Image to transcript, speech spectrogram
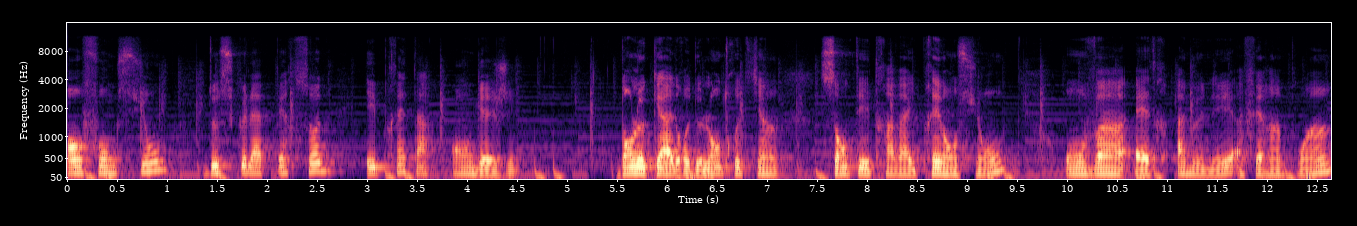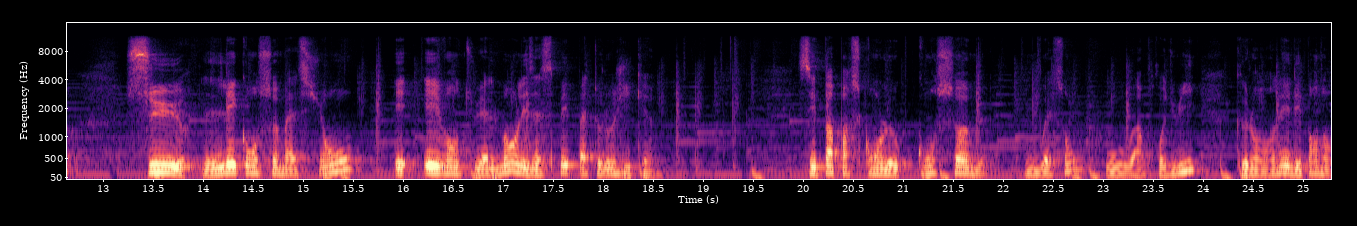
en fonction de ce que la personne est prête à engager. Dans le cadre de l'entretien santé, travail, prévention, on va être amené à faire un point sur les consommations et éventuellement les aspects pathologiques. C'est pas parce qu'on le consomme une boisson ou un produit que l'on en est dépendant.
